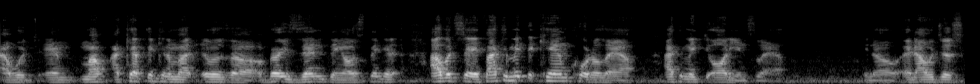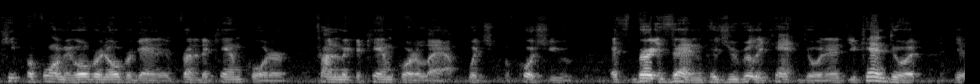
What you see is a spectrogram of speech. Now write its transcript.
I would, and my, I kept thinking about it was a, a very zen thing. I was thinking, I would say, if I can make the camcorder laugh, I can make the audience laugh. You know, and I would just keep performing over and over again in front of the camcorder, trying to make the camcorder laugh. Which, of course, you, it's very zen because you really can't do it, and if you can do it, yeah,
